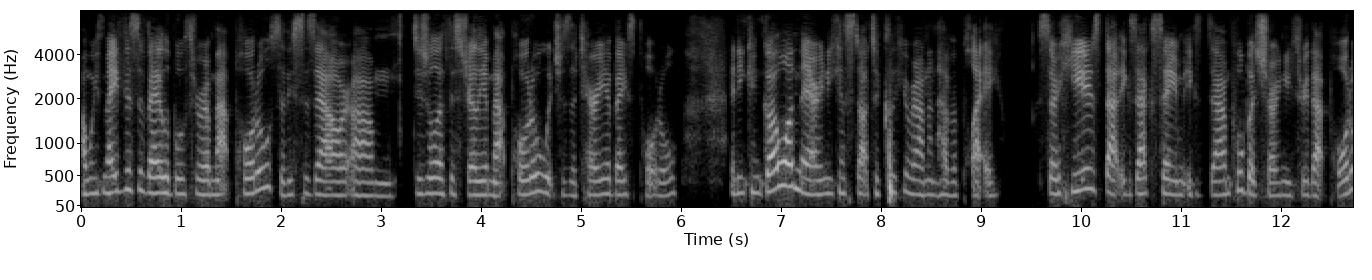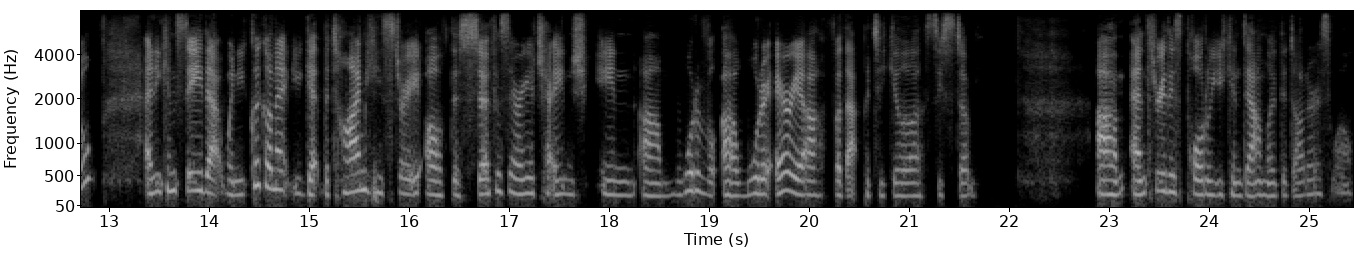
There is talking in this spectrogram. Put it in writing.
And we've made this available through a map portal. So this is our um, Digital Earth Australia map portal, which is a Terria-based portal. And you can go on there and you can start to click around and have a play. So here's that exact same example, but showing you through that portal. And you can see that when you click on it, you get the time history of the surface area change in um, water, uh, water area for that particular system. Um, and through this portal, you can download the data as well.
